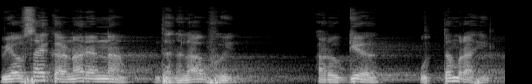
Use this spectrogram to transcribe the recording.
व्यवसाय करणाऱ्यांना धनलाभ होईल. आरोग्य उत्तम राहील.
